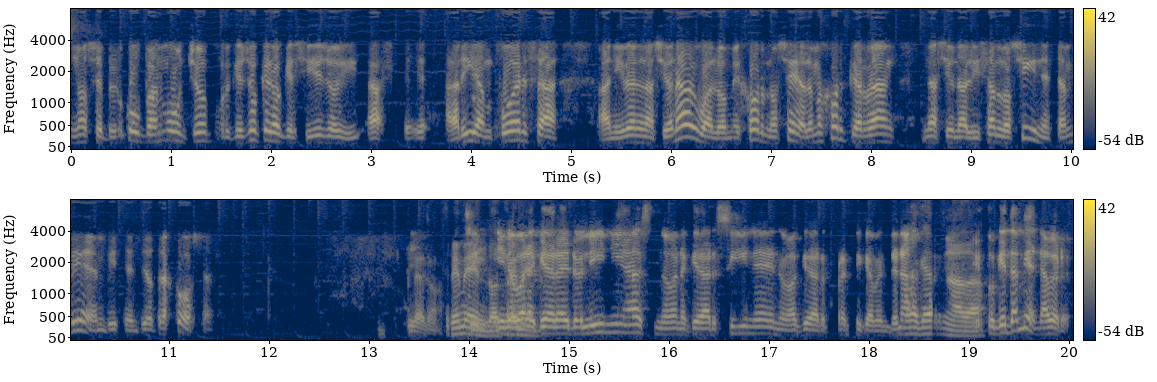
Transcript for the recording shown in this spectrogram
no se preocupan mucho, porque yo creo que si ellos eh, harían fuerza a nivel nacional o a lo mejor, no sé, a lo mejor querrán nacionalizar los cines también, ¿viste? Entre otras cosas. Claro. Tremendo. Y no van a quedar aerolíneas, no van a quedar cines, no va a quedar prácticamente nada. No va a quedar nada. Eh, porque también, a ver,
